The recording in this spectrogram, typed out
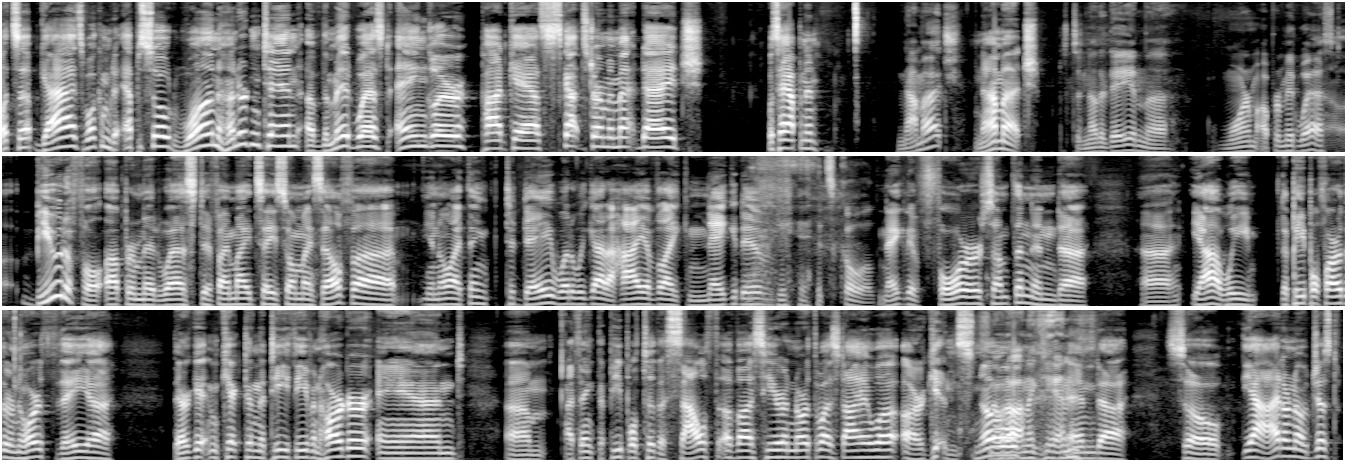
What's up, guys? Welcome to episode 110 of the Midwest Angler Podcast. Scott Sturm and Matt Deitch. What's happening? Not much. Not much. Just another day in the warm upper Midwest. Beautiful upper Midwest, if I might say so myself. Uh, you know, I think today, what do we got? A high of like negative, it's cold. negative four or something. And uh, uh, yeah, we, the people farther north, they, uh, they're getting kicked in the teeth even harder. And um, I think the people to the south of us here in northwest Iowa are getting snow. Snowed on again. And uh, so, yeah, I don't know. Just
